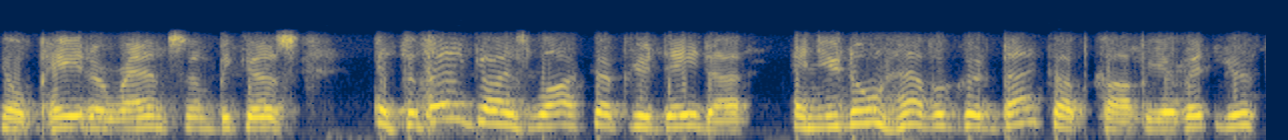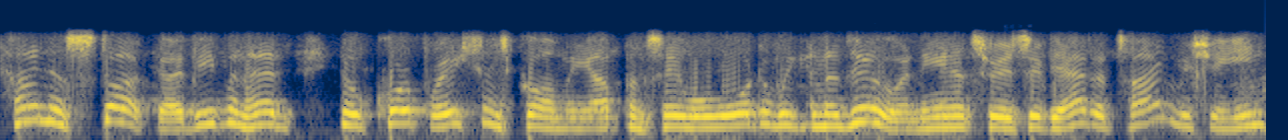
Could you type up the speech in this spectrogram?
you know, paid a ransom because if the bad guys lock up your data and you don't have a good backup copy of it, you're kind of stuck. I've even had you know corporations call me up and say, "Well, what are we going to do?" And the answer is, if you had a time machine,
